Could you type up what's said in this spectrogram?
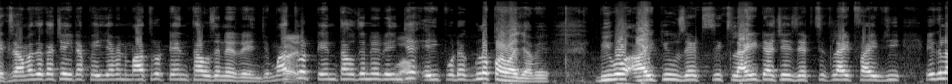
এক্স আমাদের কাছে এটা পেয়ে যাবেন মাত্র টেন থাউজেন্ডের রেঞ্জে মাত্র টেন থাউজেন্ডের রেঞ্জে. এই প্রোডাক্টগুলো পাওয়া যাবে। Vivo iQOO Z six lite আছে Z six lite five G এগুলো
